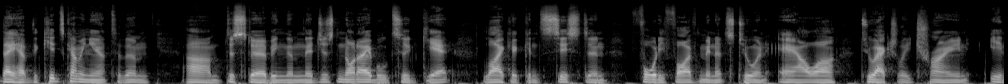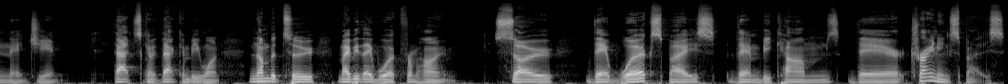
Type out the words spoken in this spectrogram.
They have the kids coming out to them um, disturbing them. They're just not able to get like a consistent 45 minutes to an hour to actually train in their gym that's that can be one. Number two, maybe they work from home. So their workspace then becomes their training space.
